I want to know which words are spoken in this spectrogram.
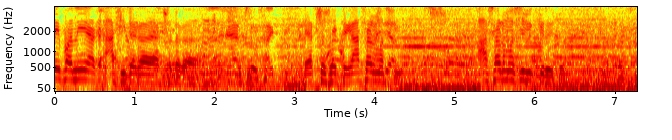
এই পানি আশি টাকা, একশো টাকা। একশো ষাট টাকা, আষাঢ় মাসে। আষাঢ় মাসে বিক্রি হইতো। আচ্ছা আচ্ছা।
